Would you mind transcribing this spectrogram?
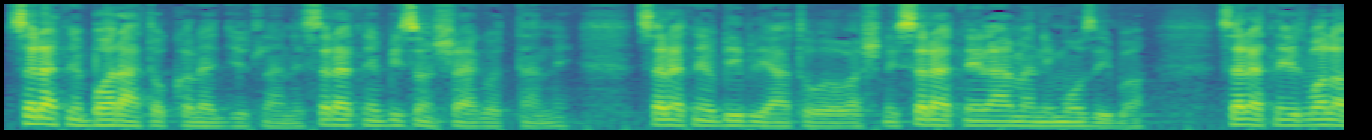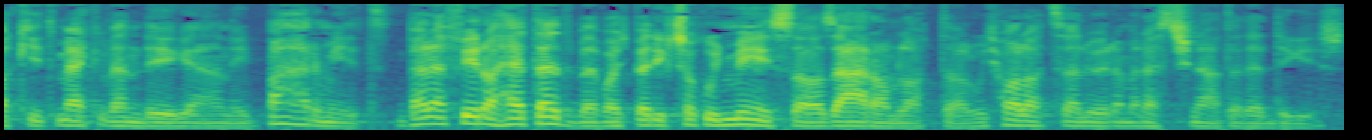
Szeretnél barátokkal együtt lenni, szeretnél bizonságot tenni, szeretnél Bibliát olvasni, szeretnél elmenni moziba, szeretnél valakit megvendégelni, bármit. Belefér a hetedbe, vagy pedig csak úgy mész az áramlattal, úgy haladsz előre, mert ezt csináltad eddig is.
